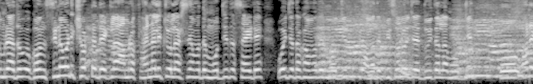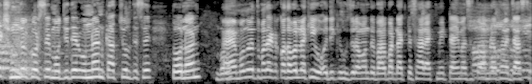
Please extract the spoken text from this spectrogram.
তোমরা এতক্ষণ সিনেমাটিক শটটা দেখলা আমরা ফাইনালি চলে আসছি আমাদের মসজিদের সাইডে ওই যে দেখো আমাদের মসজিদ আমাদের পিছনে ওই যে দুইতলা মসজিদ। তো অনেক সুন্দর করছে মসজিদের উন্নয়ন কাজ চলতেছে। তো নয়ন বলো। হ্যাঁ, বন্ধুরা তোমাদের একটা কথা বলে রাখি। ওইদিকে হুজুর আমাদের বারবার ডাকতেছে আর এক মিনিট টাইম আছে তো আমরা ওখানে যাচ্ছি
